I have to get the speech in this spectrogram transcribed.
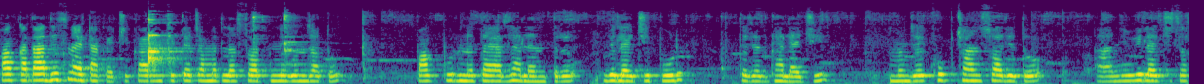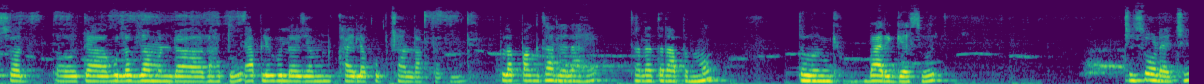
पाकात आधीच नाही टाकायची कारण की त्याच्यामधला स्वाद निघून जातो. पाक पूर्ण तयार झाल्यानंतर विलायची पूड त्याच्यात घालायची. म्हणजे खूप छान स्वाद येतो. आणि विलायचीचा स्वाद त्या गुलाबजामुनला राहतो. आपले गुलाबजामुन खायला खूप छान लागतात मग आपला पाक झालेला आहे. चला तर आपण मग तळून घेऊ बारीक गॅसवर. सोडायचे.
